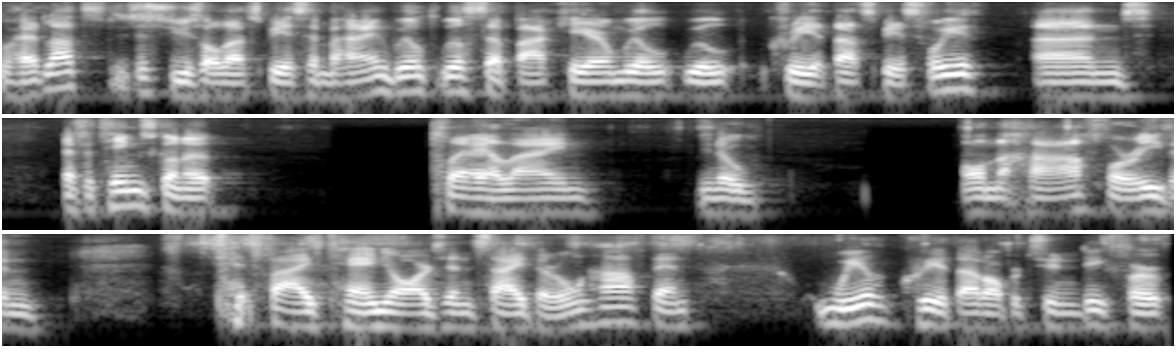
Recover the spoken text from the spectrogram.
"Go ahead, lads, just use all that space in behind. We'll we'll sit back here and we'll we'll create that space for you." And if a team's going to play a line, you know, on the half or even five, ten yards inside their own half, then we'll create that opportunity for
